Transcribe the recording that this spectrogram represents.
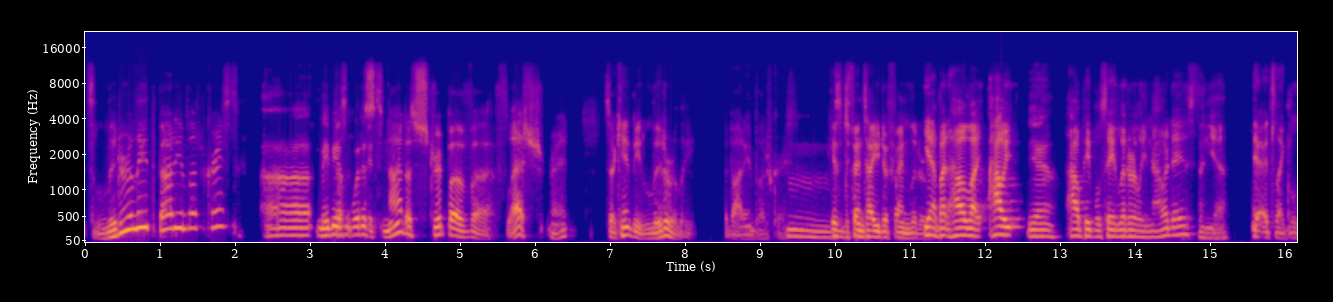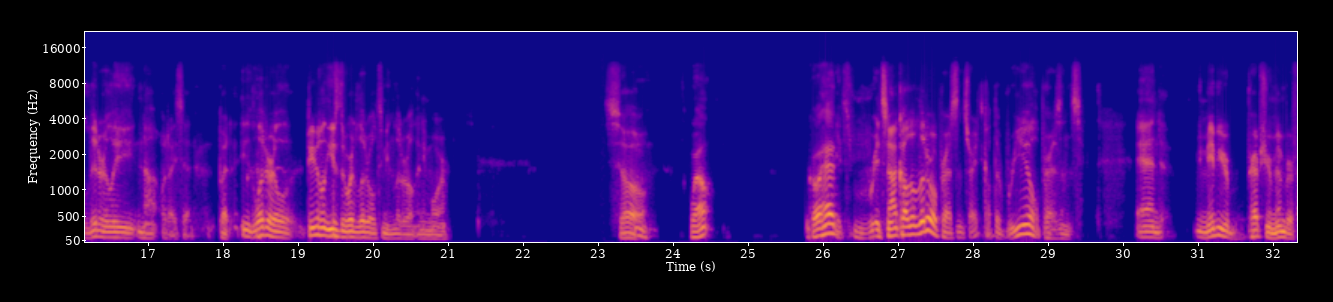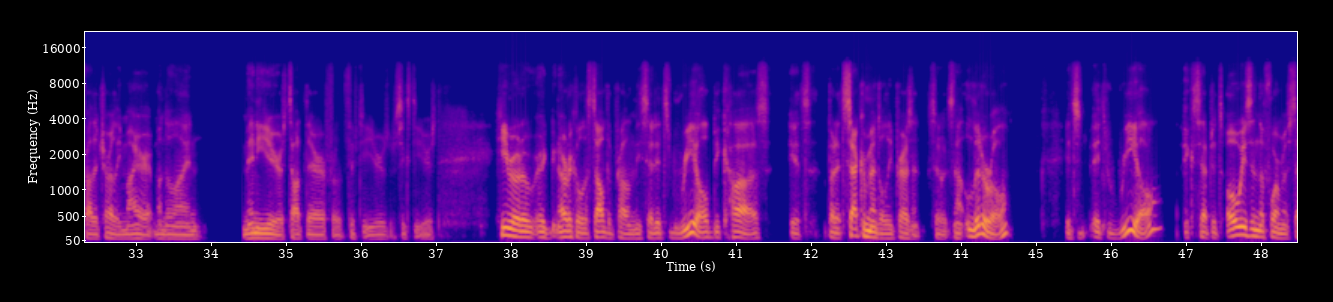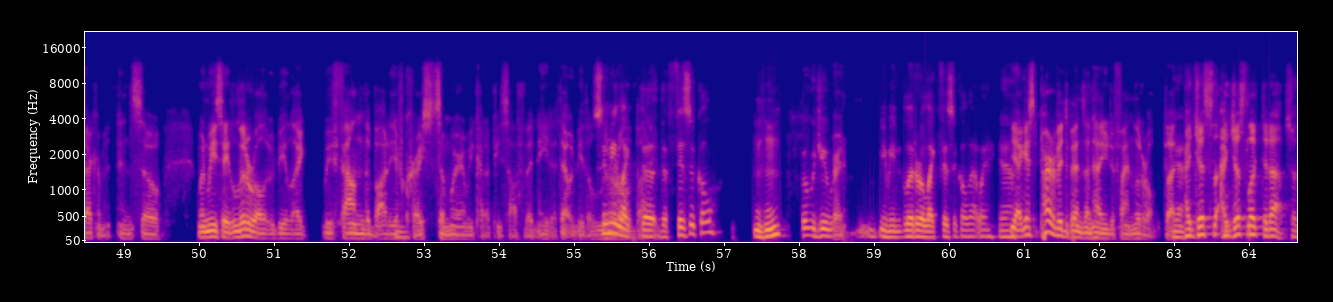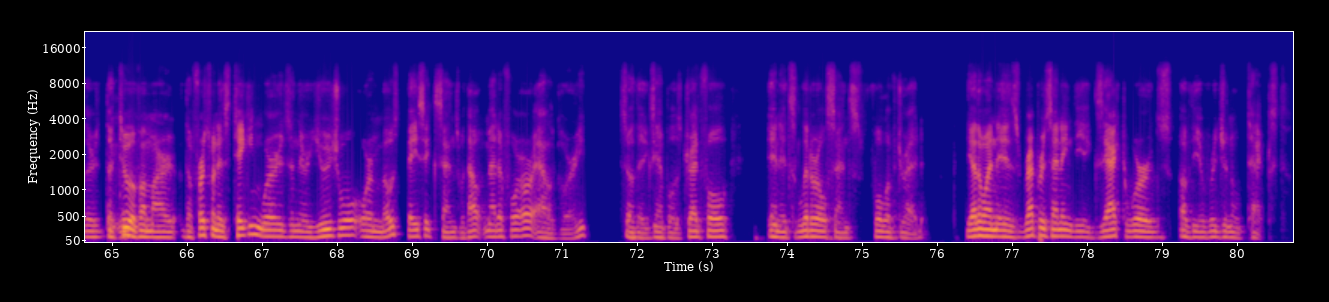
It's literally the body and blood of Christ. Uh, maybe Doesn't- what is it's not a strip of uh, flesh, right? So it can't be literally the body and blood of Christ Hmm, because it depends how you define literally. Yeah, but how like how yeah. how people say literally nowadays, then yeah. yeah, it's like literally not what I said, but literal. People don't use the word literal to mean literal anymore. So Well, go ahead. it's it's not called a literal presence, right? It's called the real presence. And maybe you perhaps you remember Father Charlie Meyer at Mundelein, many years taught there for 50 years or 60 years. He wrote a, an article that solved the problem. He said it's real because it's but it's sacramentally present. So it's not literal. It's it's real, except it's always in the form of sacrament. And so when we say literal, it would be like we found the body of hmm. Christ somewhere and we cut a piece off of it and ate it. That would be the So you mean like the the physical? Hmm What would you Right. you mean literal like physical that way? Yeah. Yeah, I guess part of it depends on how you define literal, but Yeah. I just I just looked it up. So there's the Mm-hmm. two of them are the first one is taking words in their usual or most basic sense without metaphor or allegory. So the example is dreadful in its literal sense, full of dread. The other one is representing the exact words of the original text.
